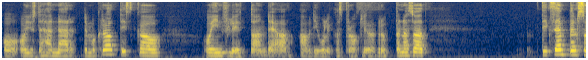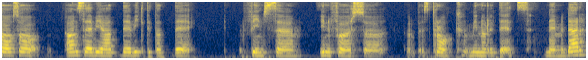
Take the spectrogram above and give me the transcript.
och, och just det här närdemokratiska och, och inflytande av, av de olika språkliga grupperna. Så att till exempel så, så anser vi att det är viktigt att det finns, äh, införs språkminoritetsnämnder.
